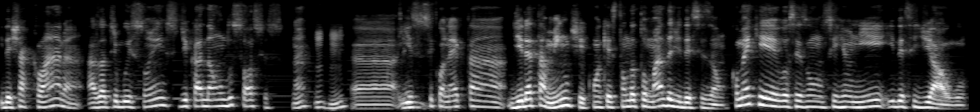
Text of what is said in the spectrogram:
e deixar clara as atribuições de cada um dos sócios, né? Uhum. Uh, e isso se conecta diretamente com a questão da tomada de decisão. Como é que vocês vão se reunir e decidir algo?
